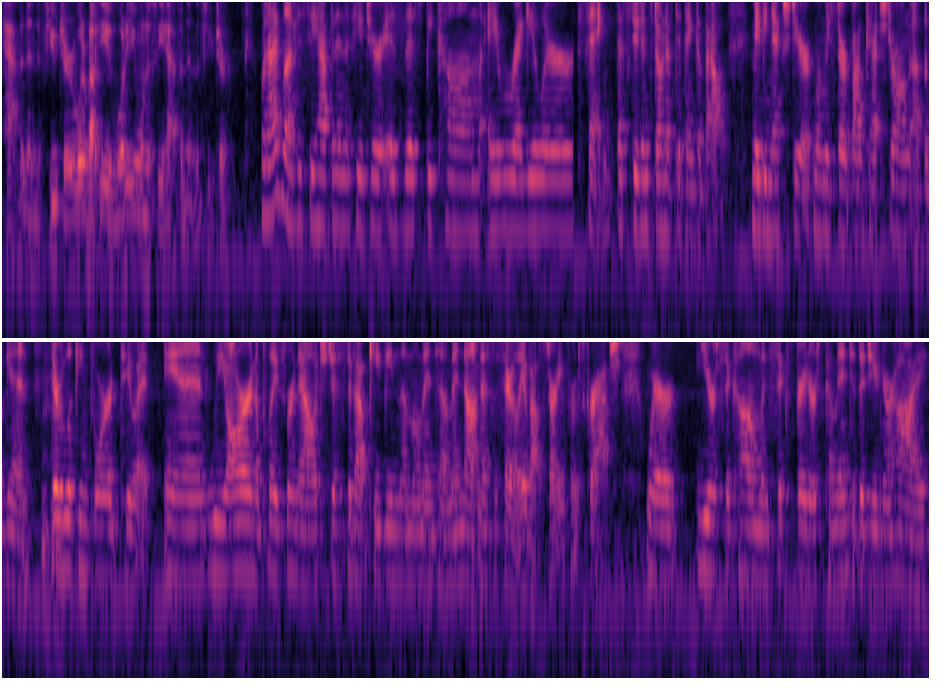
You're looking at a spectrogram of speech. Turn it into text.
happen in the future. What about you? What do you want to see happen in the future? What I'd love to see happen in the future is this become a regular thing that students don't have to think about. Maybe next year when we start Bobcat Strong up again, mm-hmm. they're looking forward to it. And we are in a place where now it's just about keeping the momentum and not necessarily about starting from scratch. Where years to come, when sixth graders come into the junior high,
